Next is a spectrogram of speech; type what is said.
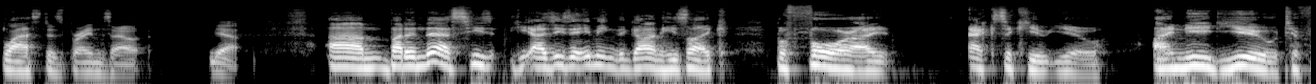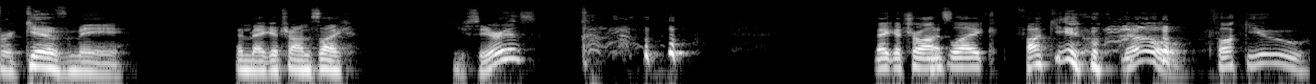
blast his brains out. Yeah. Um, but in this, he's he as he's aiming the gun, he's like, "Before I execute you, I need you to forgive me." And Megatron's like, "You serious? Megatron's like, Fuck you! no, fuck you.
